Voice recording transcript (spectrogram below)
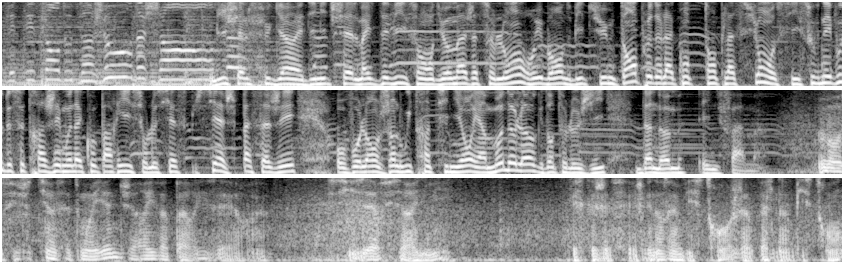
C'était sans doute un jour de chance. Michel Fugain, Eddie Mitchell, Miles Davis ont rendu hommage à ce long ruban de bitume, temple de la contemplation aussi. Souvenez-vous de ce trajet Monaco-Paris sur le siège, siège passager, au volant Jean-Louis Trintignant et un monologue d'anthologie d'un homme et une femme. Bon, si je tiens cette moyenne, j'arrive à Paris vers 6h, 6h30. Qu'est-ce que j'ai fait Je vais dans un bistrot, j'appelle d'un bistrot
